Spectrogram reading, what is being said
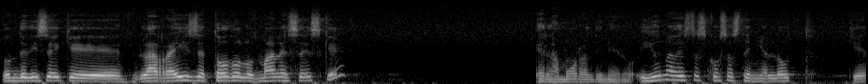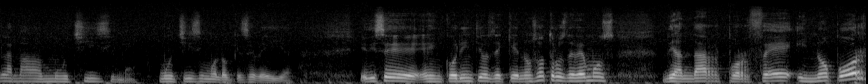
donde dice que la raíz de todos los males es que el amor al dinero. Y una de estas cosas tenía Lot, que él amaba muchísimo muchísimo lo que se veía. Y dice en Corintios de que nosotros debemos de andar por fe y no por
